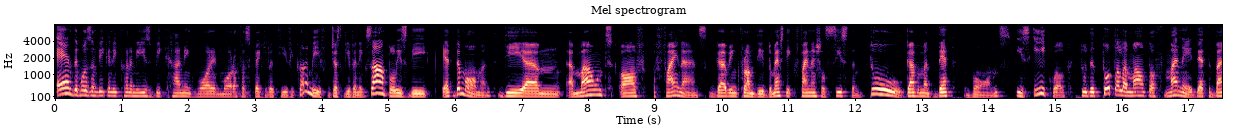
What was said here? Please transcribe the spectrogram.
And the Mozambican economy is becoming more and more of a speculative economy. Just give an example is the at the moment the um, amount of finance going from the domestic financial system to government debt bonds is equal to the total amount of money that banks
